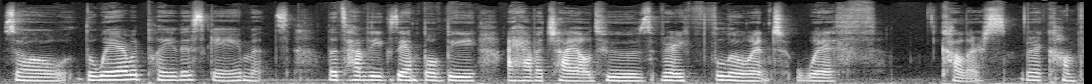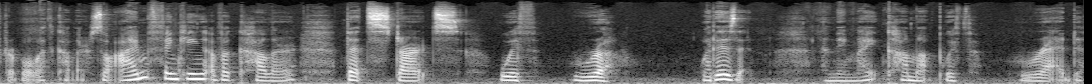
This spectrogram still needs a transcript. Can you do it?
So the way I would play this game, it's let's have the example be I have a child who's very fluent with colors, very comfortable with color. So I'm thinking of a color that starts with R. What is it? And they might come up with red.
